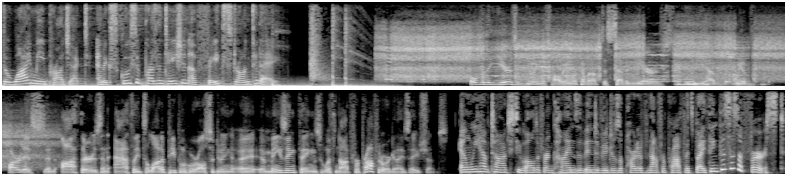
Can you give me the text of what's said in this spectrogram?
The Why Me Project, an exclusive presentation of Faith Strong Today. Over the years of doing this, Hollie, and we're coming up to seven years, mm-hmm. we have we have artists and authors and athletes, a lot of people who are also doing uh, amazing things with not-for-profit organizations. And we have talked to all different kinds of individuals a part of not-for-profits, but I think this is a first.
